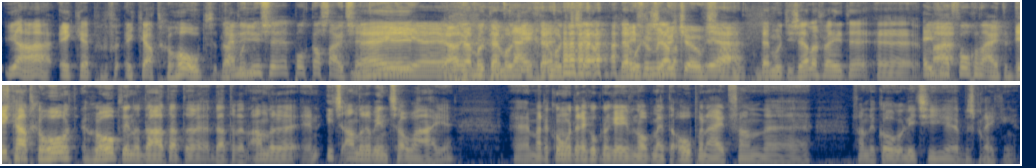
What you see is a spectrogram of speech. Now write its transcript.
Ja, ik, heb, ik had gehoopt dat hij moet nu zijn podcast uitzetten. Nee, die, eh, ja, daar moet, moet, hij, krijgen. daar moet hij zelf, daar moet hij zelf, over Ja. slaan. dat moet hij zelf weten. eh, Even naar het volgende item. ik had gehoord, gehoopt inderdaad dat er, dat er een, andere, een iets andere wind zou waaien. Eh, maar daar komen we direct ook nog even op met de openheid van, eh, van de coalitiebesprekingen.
